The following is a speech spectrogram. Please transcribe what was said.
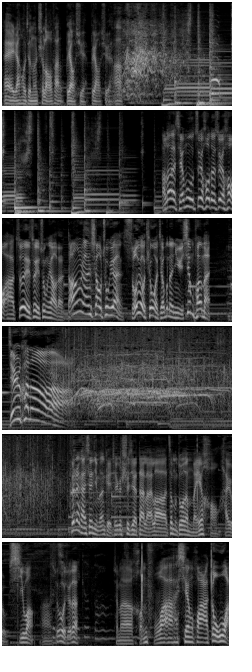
哎，然后就能吃牢饭了。不要学，不要学啊！好了，节目最后的最后啊，最最重要的当然是要祝愿所有听我节目的女性朋友们节日快乐！非常感谢你们给这个世界带来了这么多的美好还有希望啊！所以我觉得，什么横幅啊、鲜花、购物啊，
